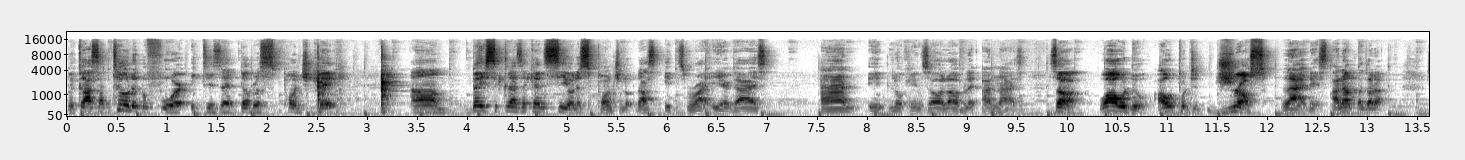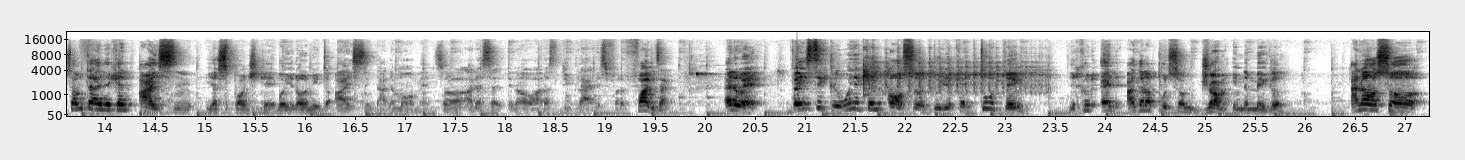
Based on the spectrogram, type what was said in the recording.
because I told you before, it is a double sponge cake. Um, basically, as you can see on the sponge look, that's it right here, guys. And it looking so lovely and nice. So what I would do, I would put it just like this. And I'm gonna sometimes you can ice your sponge cake, but you don't need to ice it at the moment. So I just said, you know, I just do it like this for the fun time. Anyway, basically what you can also do, you can two things. You could add, I'm gonna put some drum in the middle. And also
